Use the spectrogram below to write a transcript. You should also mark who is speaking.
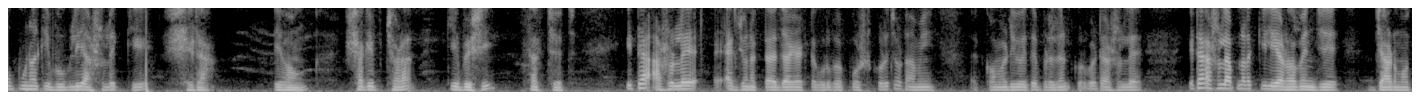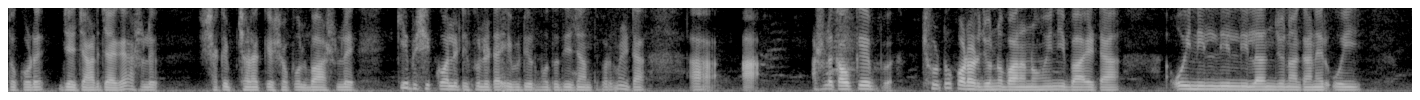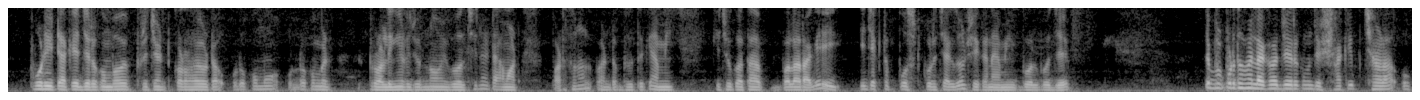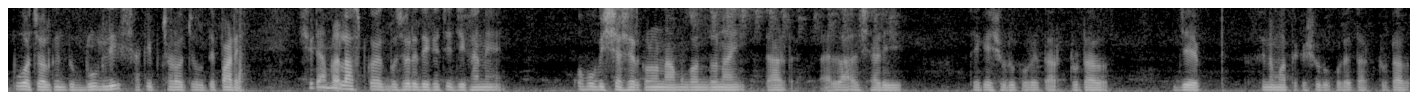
Speaker 1: অপু নাকি বুবলি আসলে কে? সেরা এবং সাকিব ছাড়া কে বেশি সাকসেস এটা আসলে একজন একটা জায়গায় একটা গ্রুপে পোস্ট করেছে, ওটা আমি কমেডি ওয়েতে প্রেজেন্ট করব। এটা আসলে এটা আসলে আপনারা ক্লিয়ার হবেন যে যার মতো করে, যে যার জায়গায় আসলে সাকিব ছাড়া কে সফল বা আসলে কে বেশি কোয়ালিটিফুল এটা এই ভিডিওর মধ্য দিয়ে জানতে পারবেন। এটা আসলে কাউকে ছোট করার জন্য বানানো হয়নি বা এটা ওই নীল নীল নীলাঞ্জনা গানের ওই পরিটাকে যেরকমভাবে প্রেজেন্ট করা হয়, ওটা ওরকমও কোনো রকমের ট্রলিংয়ের জন্য আমি বলছি না, এটা আমার পার্সোনাল পয়েন্ট অফ ভিউ থেকে আমি কিছু কথা বলার আগে এই এই যে একটা পোস্ট করেছে একজন, সেখানে আমি বলব যে প্রথমে লেখা হচ্ছে এরকম যে, সাকিব ছাড়া অপু অচল কিন্তু বুবলি, সাকিব ছাড়াও চলতে পারে। সেটা আমরা লাস্ট কয়েক বছরে দেখেছি যেখানে অপবিশ্বাসের কোনো নামগন্ধ নাই, তার লাল শাড়ি থেকে শুরু করে তার টোটাল যে সিনেমা থেকে শুরু করে তার টোটাল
